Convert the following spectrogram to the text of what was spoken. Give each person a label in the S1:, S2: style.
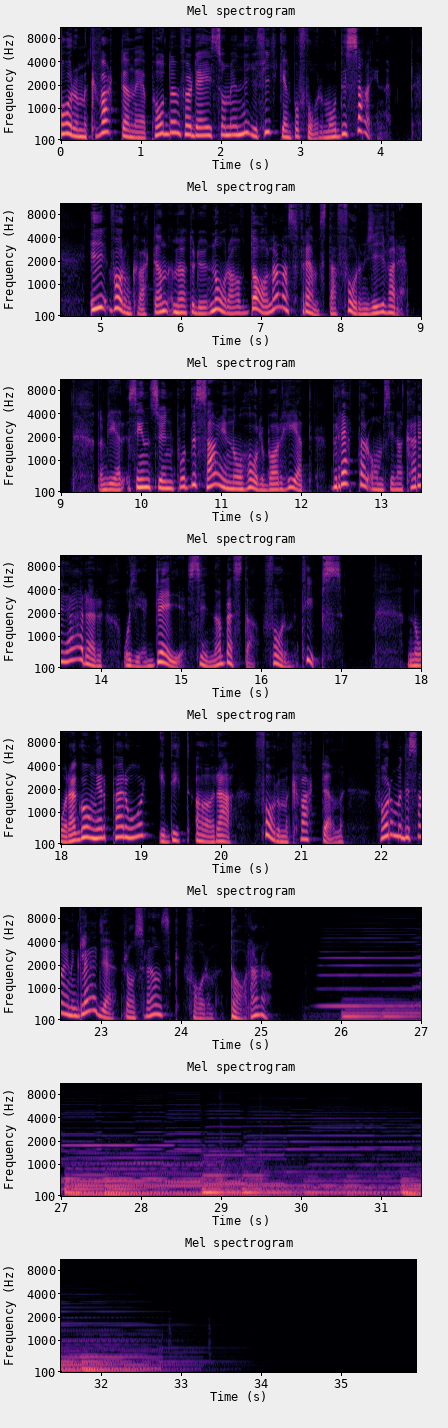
S1: Formkvarten är podden för dig som är nyfiken på form och design. I Formkvarten möter du några av Dalarnas främsta formgivare. De ger sin syn på design och hållbarhet, berättar om sina karriärer och ger dig sina bästa formtips. Några gånger per år i ditt öra, Formkvarten. Form och designglädje från Svensk Form Dalarna.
